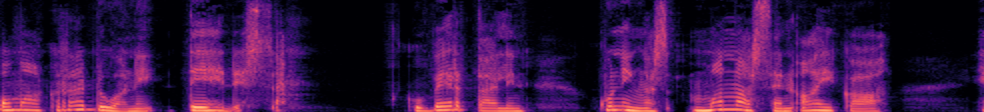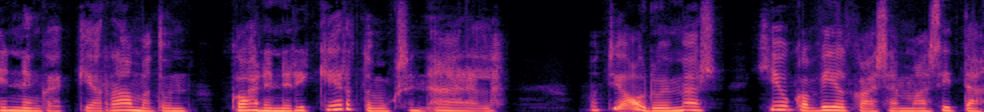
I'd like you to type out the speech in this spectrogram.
omaa graduani tehdessä, kun vertailin kuningas Manassen aikaa ennen kaikkea raamatun kahden eri kertomuksen äärellä, mutta jouduin myös hiukan vilkaisemaan sitä,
